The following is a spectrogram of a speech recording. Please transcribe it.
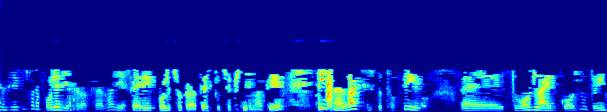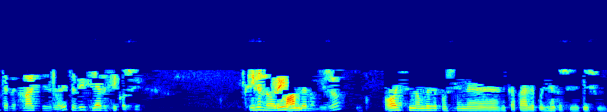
να συζητήσουμε ένα πολύ ενδιαφέρον θέμα. Ενδιαφέρει πολύ τους ακροατές και τους επιχειρηματίες. Τι θα αλλάξει στο τοπίο ε, του online κόσμου, του internet marketing δηλαδή, το 2020. Είναι νωρίς, δεν νομίζω. Όχι, νομίζω πως είναι κατάλληλο που να το συζητήσουμε.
